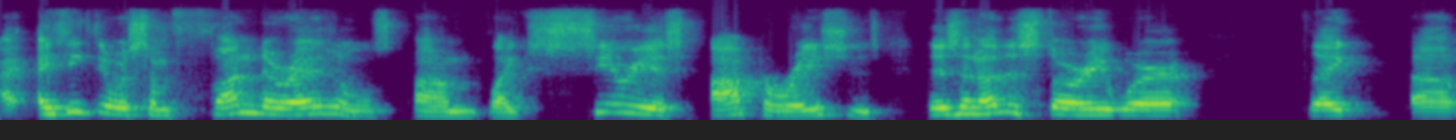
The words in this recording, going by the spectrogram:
I, I think there was some fundamentals, um, like serious operations. There's another story where, like, uh,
